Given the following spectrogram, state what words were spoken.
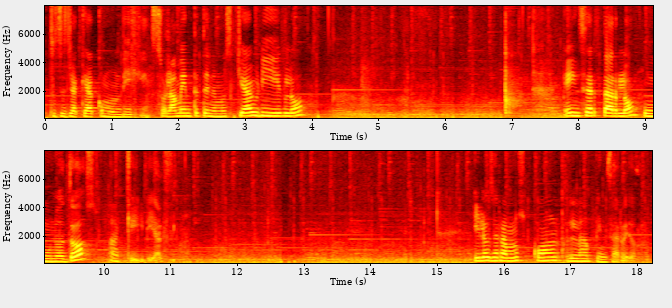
Entonces ya queda como un dije. Solamente tenemos que abrirlo e insertarlo. Uno, dos, aquí iría al fin. Y lo cerramos con la pinza redonda.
